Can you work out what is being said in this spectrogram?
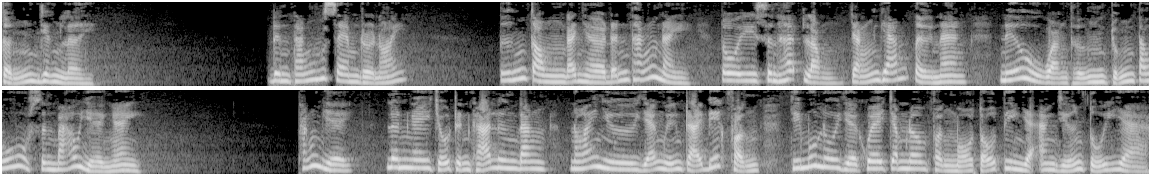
cẩn dân lời. Đinh Thắng xem rồi nói, Tướng công đã nhờ đến thắng này, tôi xin hết lòng, chẳng dám từ nan, nếu hoàng thượng chuẩn tấu xin báo về ngay. Thắng về, lên ngay chỗ Trịnh Khả Lương Đăng, nói như giả nguyện trải biết phận, chỉ muốn lui về quê chăm nom phần mộ tổ tiên và ăn dưỡng tuổi già.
